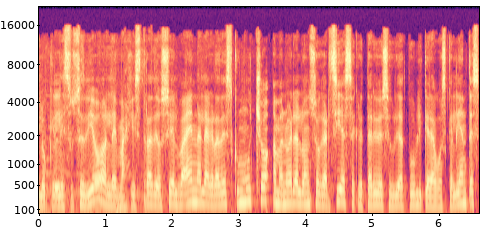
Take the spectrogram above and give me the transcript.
lo que le sucedió a la magistrada Ociel Baena. Le agradezco mucho a Manuel Alonso García, secretario de Seguridad Pública de Aguascalientes.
